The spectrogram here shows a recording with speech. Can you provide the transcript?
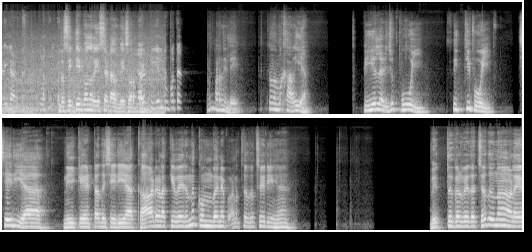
അടിയിലാണ് വെള്ളത്തിൽ അപ്പൊ സിറ്റി ഇപ്പൊ ഒന്ന് റീസ്റ്റാർട്ട് ആവും പറഞ്ഞില്ലേ? നമുക്കറിയാം. പി എൽ അടിച്ചു പോയി. സിറ്റി പോയി. ശരിയാ. നീ കേട്ടത് ശരിയാ. കാടിളക്കി വരുന്ന കൊമ്പനെ പണച്ചത് ശരിയാ. വിത്തുകൾ വിതച്ചത് നാളെ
